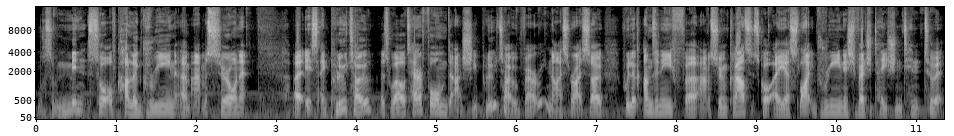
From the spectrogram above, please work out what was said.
what's a mint sort of color green um, atmosphere on it. Uh, it's a Pluto as well, terraformed actually Pluto. Very nice, right? So if we look underneath uh, atmosphere and clouds, it's got a, a, slight greenish vegetation tint to it.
